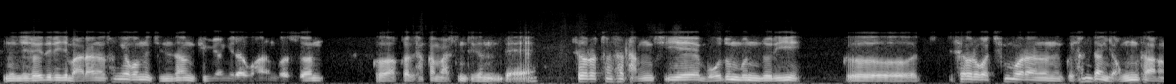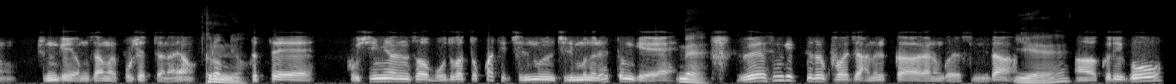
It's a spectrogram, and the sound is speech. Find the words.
근데 이제 저희들이 이제 말하는 성역 없는 진상 규명이라고 하는 것은 그 아까도 잠깐 말씀드렸는데 세월호 천사 당시에 모든 분들이 그 세월호가 침몰하는 그 현장 영상 중계 영상을 보셨잖아요. 그럼요. 그때 보시면서 모두가 똑같이 질문 질문을 했던 게 네. 왜 승객들을 구하지 않을까라는 거였습니다. 예. 아 그리고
